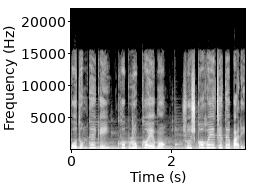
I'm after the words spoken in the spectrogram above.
প্রথম থেকেই খুব রুক্ষ এবং শুষ্ক হয়ে যেতে পারে।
